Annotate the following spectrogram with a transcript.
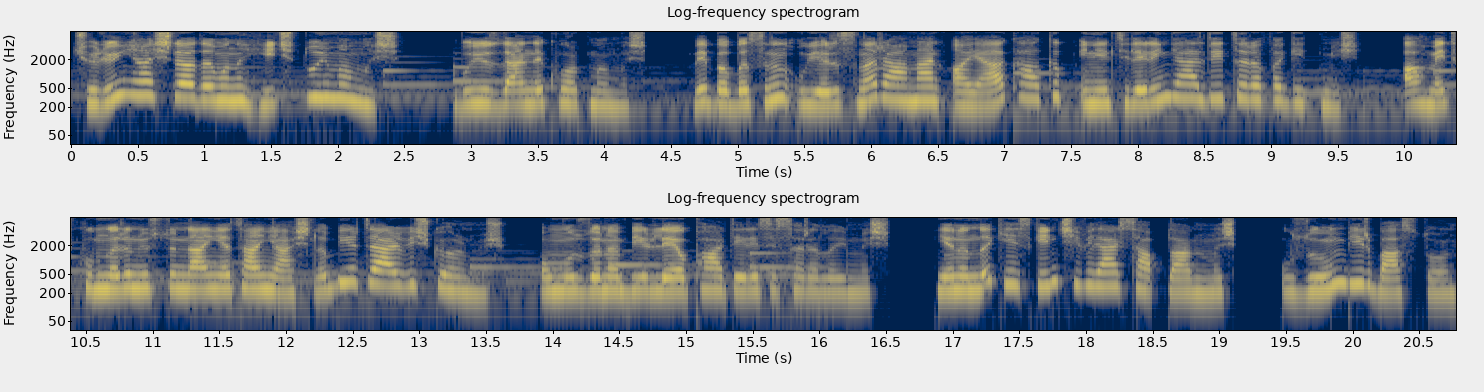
çölün yaşlı adamını hiç duymamış. Bu yüzden de korkmamış ve babasının uyarısına rağmen ayağa kalkıp iniltilerin geldiği tarafa gitmiş. Ahmet kumların üstünden yatan yaşlı bir derviş görmüş. Omuzlarına bir leopar derisi sarılıymış. Yanında keskin çiviler saplanmış, uzun bir baston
